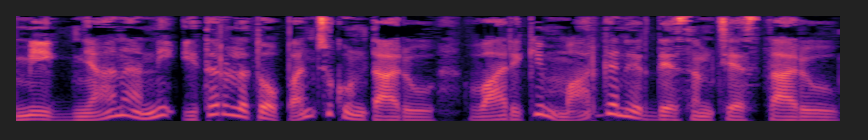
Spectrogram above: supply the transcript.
మీ జ్ఞానాన్ని ఇతరులతో పంచుకుంటారు. వారికి మార్గనిర్దేశం చేస్తారు.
